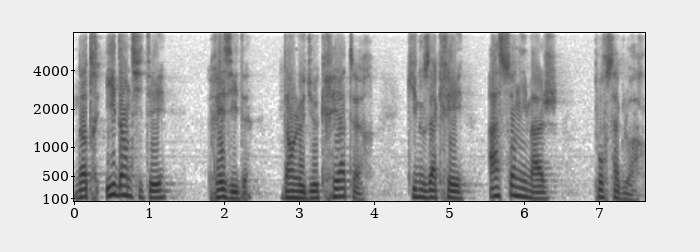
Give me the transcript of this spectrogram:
notre identité réside dans le Dieu créateur qui nous a créés à son image pour sa gloire.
